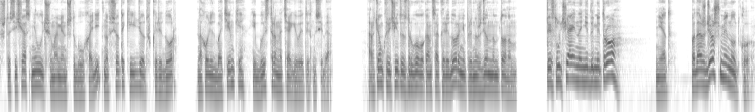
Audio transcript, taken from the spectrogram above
что сейчас не лучший момент, чтобы уходить, но все-таки идет в коридор, находит ботинки и быстро натягивает их на себя. Артем кричит из другого конца коридора непринужденным тоном. «Ты случайно не до метро?» «Нет». «Подождешь минутку?»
